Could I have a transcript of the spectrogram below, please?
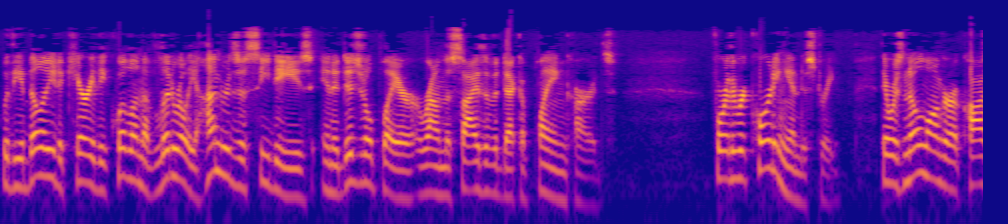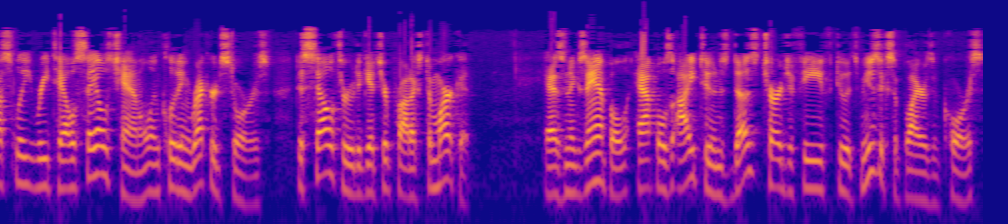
with the ability to carry the equivalent of literally hundreds of CDs in a digital player around the size of a deck of playing cards. For the recording industry, there was no longer a costly retail sales channel, including record stores, to sell through to get your products to market. As an example, Apple's iTunes does charge a fee to its music suppliers, of course,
